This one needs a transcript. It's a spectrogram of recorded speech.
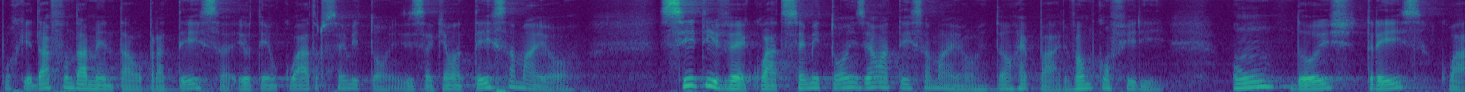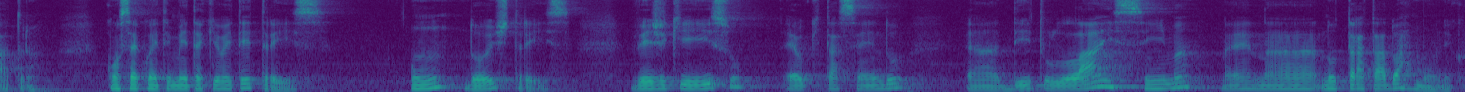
Porque da fundamental para terça eu tenho quatro semitons. Isso aqui é uma terça maior. Se tiver quatro semitons, é uma terça maior. Então repare, vamos conferir. Um, dois, três, quatro. Consequentemente, aqui vai ter três. Um, dois, três. Veja que isso é o que está sendo uh, dito lá em cima, né, na, no tratado harmônico.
